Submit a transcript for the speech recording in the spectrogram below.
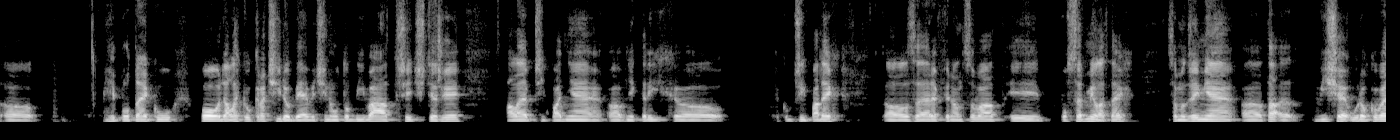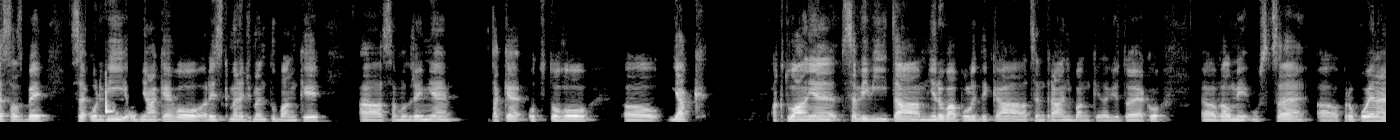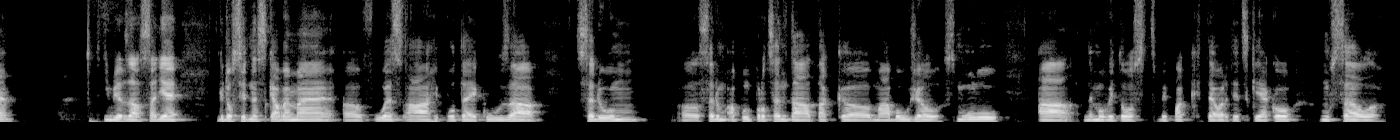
hypotéku po daleko kratší době, většinou to bývá 3-4, ale případně v některých jako případech lze refinancovat i po sedmi letech, Samozřejmě eh, ta eh, výše úrokové sazby se odvíjí od nějakého risk managementu banky a samozřejmě také od toho, eh, jak aktuálně se vyvíjí ta měnová politika centrální banky. Takže to je jako velmi úzce propojené. S tím, že v zásadě, kdo si dneska veme v USA hypotéku za 7, 7,5%, tak má bohužel smůlu a nemovitost by pak teoreticky jako musel,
